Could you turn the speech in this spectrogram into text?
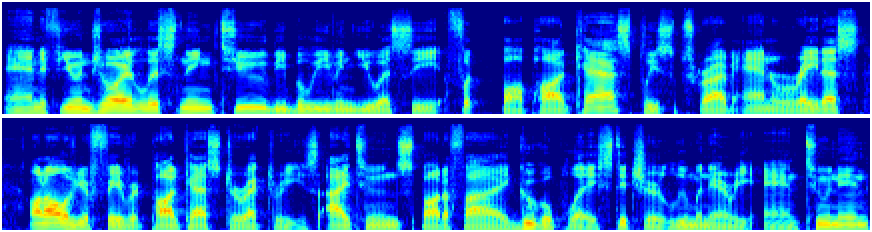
And if you enjoy listening to the Bleav in USC football podcast, please subscribe and rate us on all of your favorite podcast directories iTunes, Spotify, Google Play, Stitcher, Luminary, and TuneIn.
